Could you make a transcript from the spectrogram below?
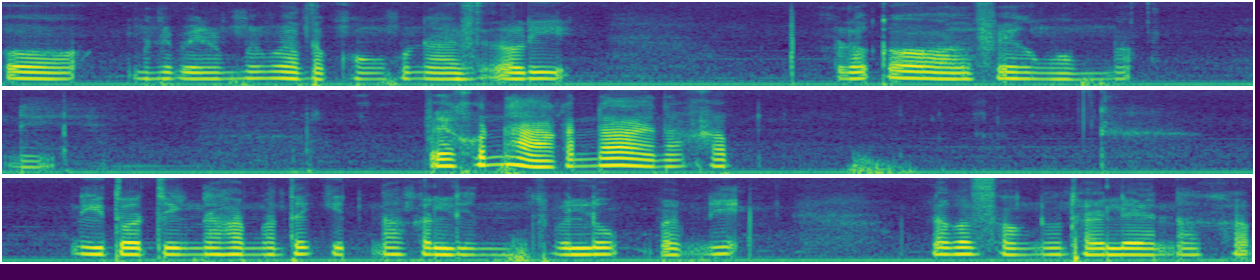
ก็มันจะเป็นเพื่อนๆของคุณอาสตอรี่ แล้วก็เฟซของผมนะนี่ ไปค้นหากันได้นะครับ นี่ตัวจริงนะครับนันทกิจนาคลินจะเป็นรูปแบบนี้ แล้วก็สองนิ้วไทยแลนด์นะครับ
